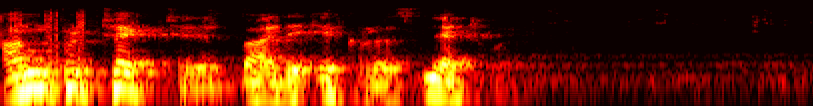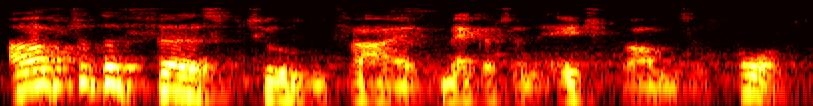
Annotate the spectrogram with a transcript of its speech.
unprotected by the Icarus network. After the first two 5 megaton H-bombs had fallen,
